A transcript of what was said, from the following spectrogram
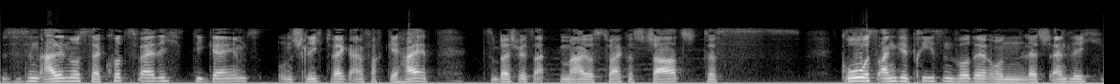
es sind alle nur sehr kurzweilig, die Games, und schlichtweg einfach gehypt. Zum Beispiel Mario Strikers Charge, das groß angepriesen wurde und letztendlich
